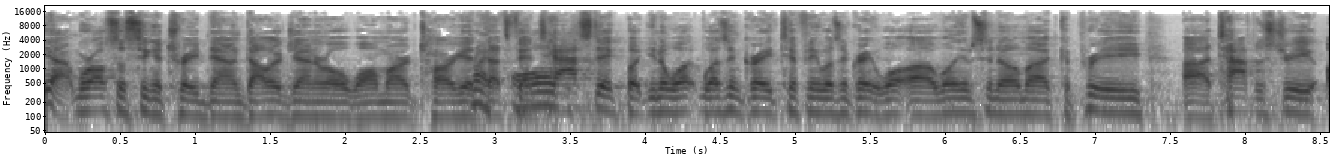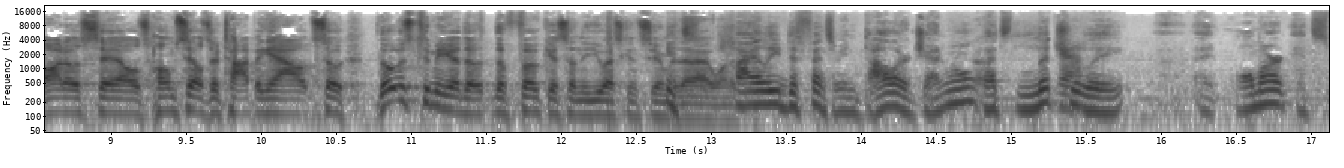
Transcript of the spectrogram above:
Yeah, we're also seeing a trade down. Dollar General, Walmart, Target. Right, That's fantastic. But you know what wasn't great? Tiffany wasn't great. Well, uh, Williams Sonoma, Capri, uh, Tapestry, auto sales, home sales are topping out. So those to me are the, the focus on the U.S. consumer It's that I want to. highly defensive. I mean, Dollar General, that's literally at Walmart, it's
